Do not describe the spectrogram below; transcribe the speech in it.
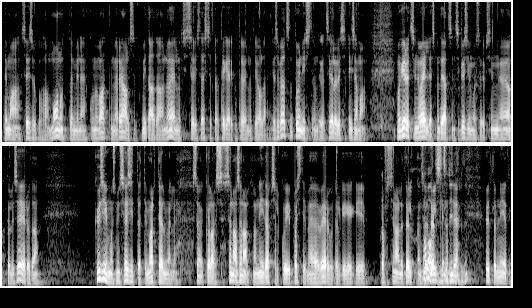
tema seisukoha moonutamine, kui me vaatame reaalselt, mida ta on öelnud, siis sellist asja ta tegelikult öelnud ei ole ja sa pead seda tunnistama, tegelikult see ei ole lihtsalt niisama. Ma kirjutasin ka välja, sest ma teadsin, et see küsimus võib siin aktualiseeruda. küsimus, mis esitati Mart Helmele, see kõlas sõna-sõnalt, no nii täpselt kui Postimehe veergudel keegi professionaalne tõlk on selle tõlkinud, jah. ütleb nii, et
